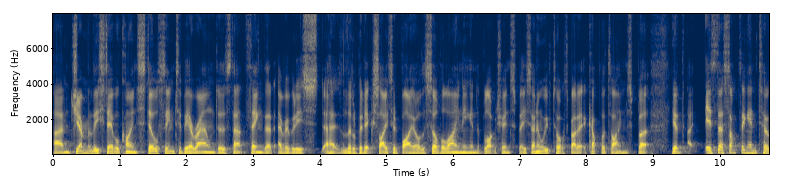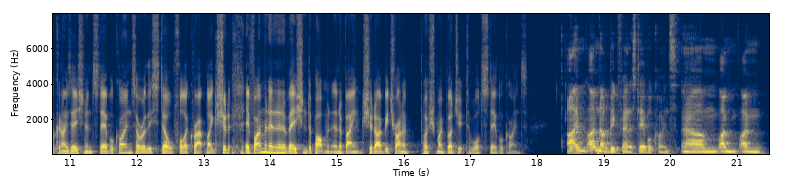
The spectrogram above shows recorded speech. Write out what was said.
Um, generally, stable coins still seem to be around as that thing that everybody's uh, a little bit excited by or the silver lining in the blockchain space. I know we've talked about it a couple of times, but is there something in tokenization and stable coins or are they still full of crap? Like, should if I'm in an innovation department in a bank, should I be trying to push my budget towards stable coins? I'm I'm not a big fan of stablecoins. Um, I'm I'm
